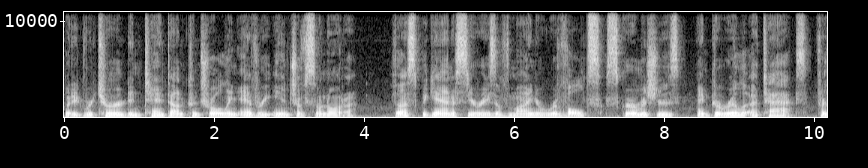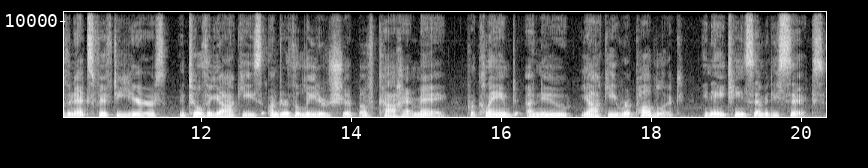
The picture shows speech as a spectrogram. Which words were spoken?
but it returned intent on controlling every inch of Sonora. Thus began a series of minor revolts, skirmishes, and guerrilla attacks for the next 50 years until the Yaquis, under the leadership of Cajeme, proclaimed a new Yaqui Republic in 1876.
